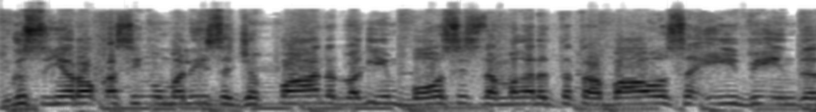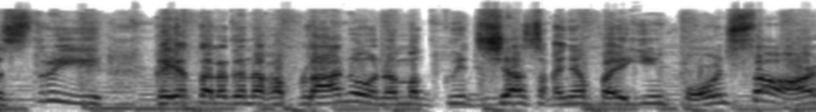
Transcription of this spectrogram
Gusto niya raw kasing umalis sa Japan at maging boses ng mga nagtatrabaho sa AV industry kaya talaga nakaplano na mag-quit siya sa kanyang pagiging porn star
